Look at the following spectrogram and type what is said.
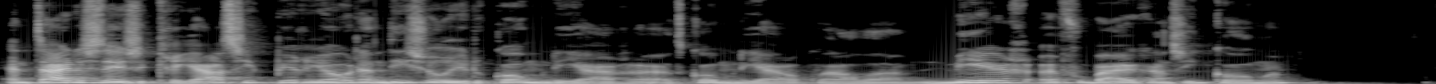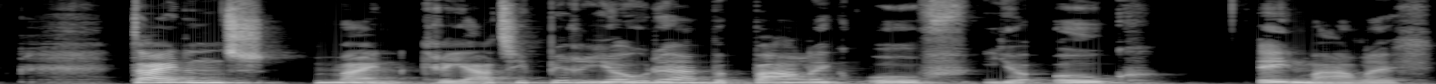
En tijdens deze creatieperiode, en die zul je de komende jaren, het komende jaar ook wel uh, meer uh, voorbij gaan zien komen. Tijdens mijn creatieperiode bepaal ik of je ook eenmalig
